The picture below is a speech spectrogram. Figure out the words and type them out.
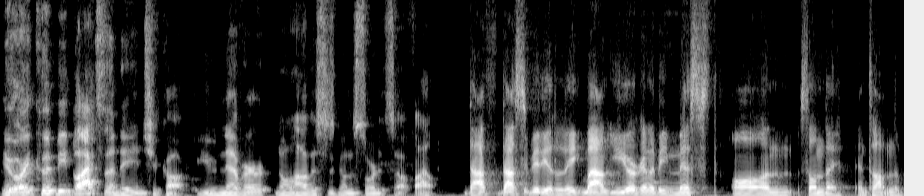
be or it could be Black Sunday in Chicago. You never know how this is going to sort itself out. That's that's the beauty of the league, man. You're going to be missed on Sunday in Tottenham,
